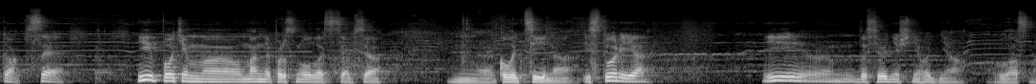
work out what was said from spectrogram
так, все. І потім е, у мене проснулася вся колекційна історія. І е, до сьогоднішнього дня, власне.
